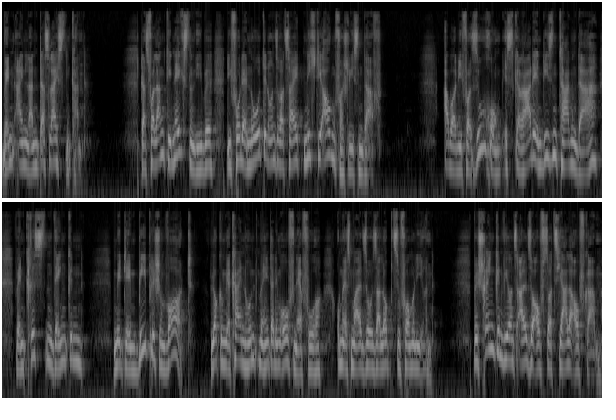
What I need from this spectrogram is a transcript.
wenn ein Land das leisten kann. Das verlangt die Nächstenliebe, die vor der Not in unserer Zeit nicht die Augen verschließen darf. Aber die Versuchung ist gerade in diesen Tagen da, wenn Christen denken, mit dem biblischen Wort locken wir keinen Hund mehr hinter dem Ofen hervor, um es mal so salopp zu formulieren. Beschränken wir uns also auf soziale Aufgaben.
